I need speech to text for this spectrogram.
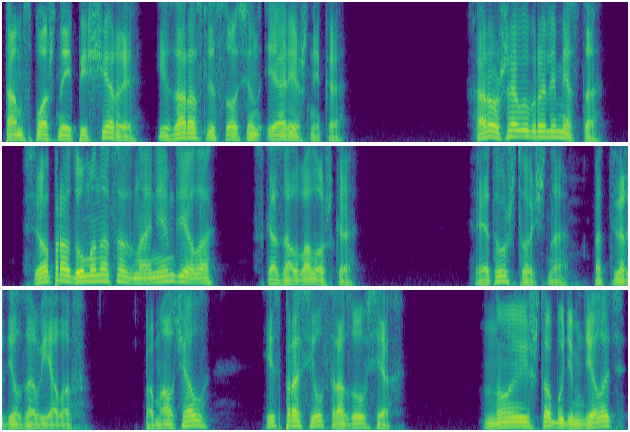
Там сплошные пещеры и заросли сосен и орешника». «Хорошее выбрали место. Все продумано сознанием дела», — сказал Волошка. «Это уж точно», — подтвердил Завьялов. Помолчал и спросил сразу у всех. «Ну и что будем делать?»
